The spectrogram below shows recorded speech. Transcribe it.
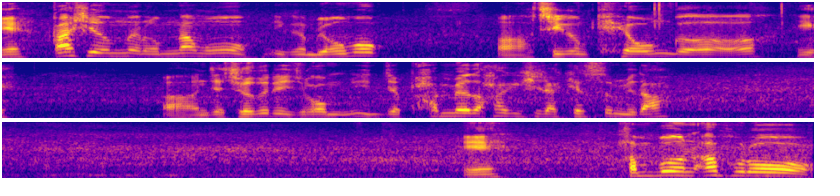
예, 가시 없는 엄나무 이거 묘목 어, 지금 캐온 거 예. 아, 이제 저들이 지금 이제 판매도 하기 시작했습니다. 예. 한번 앞으로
